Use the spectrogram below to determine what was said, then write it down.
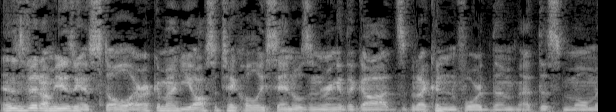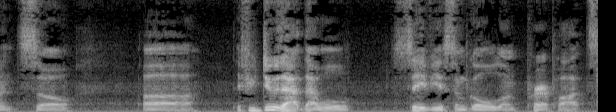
In this vid, I'm using a stole. I recommend you also take Holy Sandals and Ring of the Gods, but I couldn't afford them at this moment, so uh, if you do that, that will save you some gold on prayer pots.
